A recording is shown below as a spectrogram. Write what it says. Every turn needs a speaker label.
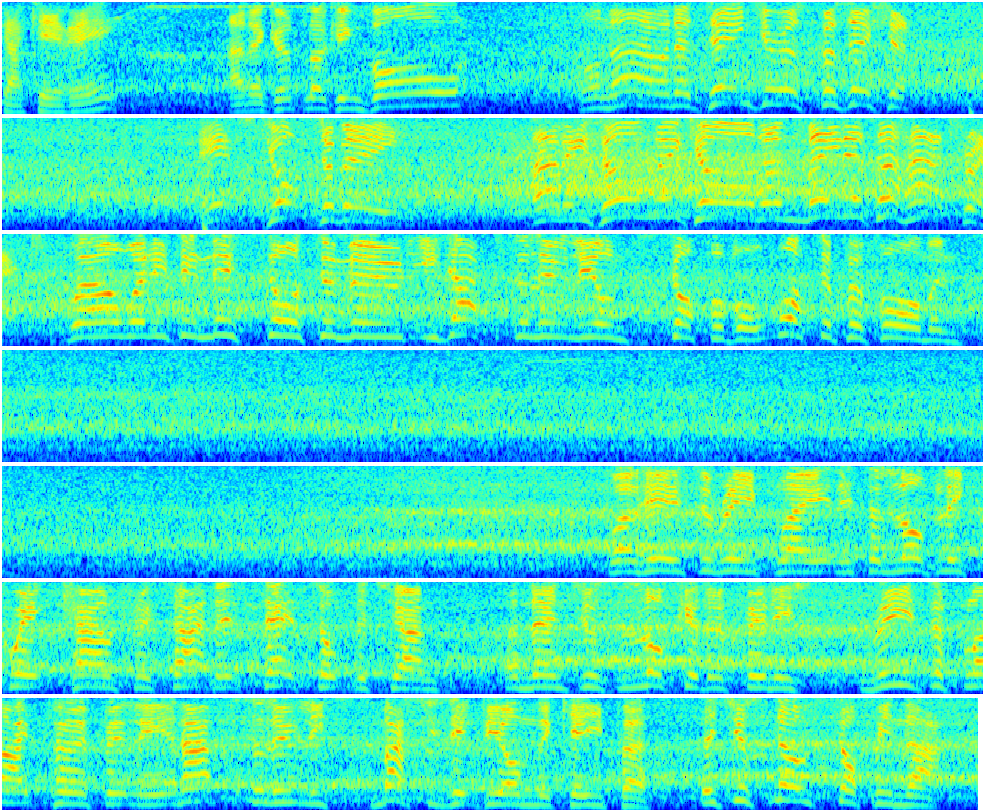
Speaker 1: Kakere. And a good-looking ball. Well, now in a dangerous position. It's got to be. And he's only gone and made it a hat-trick.
Speaker 2: Well, when he's in this sort of mood, he's absolutely unstoppable. What a performance. Well, here's the replay, and it's a lovely quick counter-attack that sets up the chance. And then just look at the finish. Reads the flight perfectly and absolutely smashes it beyond the keeper. There's just no stopping that.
